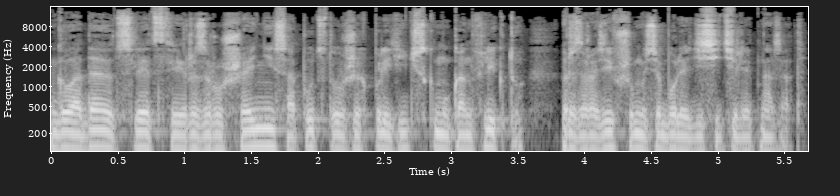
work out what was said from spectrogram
голодают вследствие разрушений, сопутствовавших политическому конфликту, разразившемуся более 10 лет назад.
